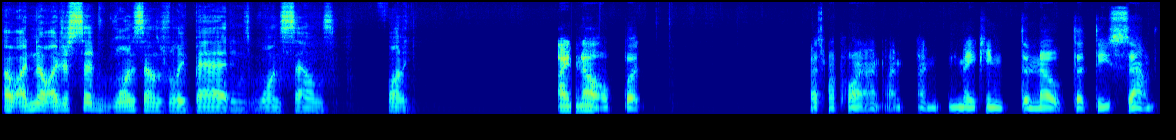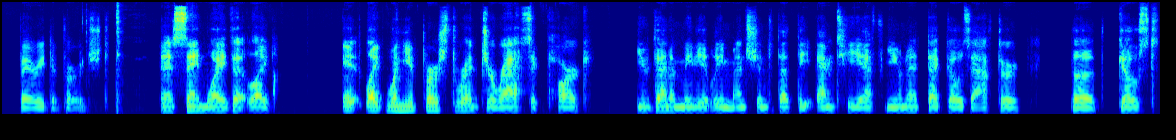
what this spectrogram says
oh, I know. I just said one sounds really bad and one sounds funny. I know, but that's my point. I'm I'm I'm making the note that these sound very diverged. In the same way that like it like when you first read Jurassic Park, you then immediately mentioned that the MTF unit that goes after the ghost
